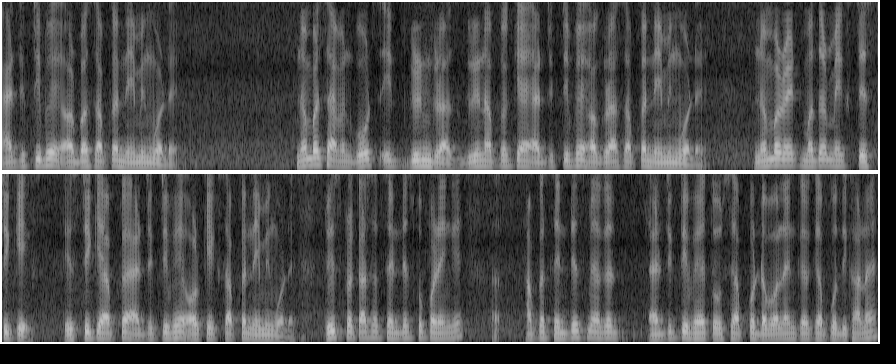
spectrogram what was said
एडजेक्टिव है और बस आपका नेमिंग वर्ड है। Number seven goats eat green grass green आपका क्या है? एडजेक्टिव है और ग्रास आपका नेमिंग वर्ड है। Number eight mother makes tasty cakes tasty के आपका एडजेक्टिव है और केक्स आपका नेमिंग वर्ड है। तो इस प्रकार से आप सेंटेंस को पढ़ेंगे। आपका सेंटेंस में अगर एडजेक्टिव है तो उसे आपको डबल लाइन करके आपको दिखाना है।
